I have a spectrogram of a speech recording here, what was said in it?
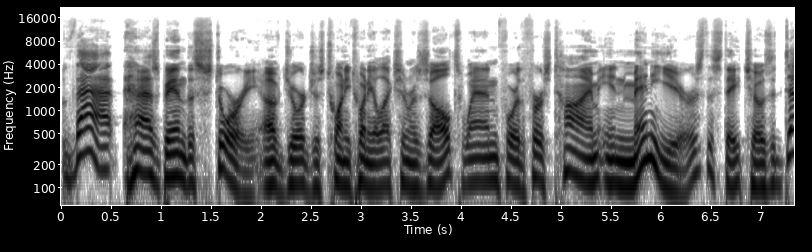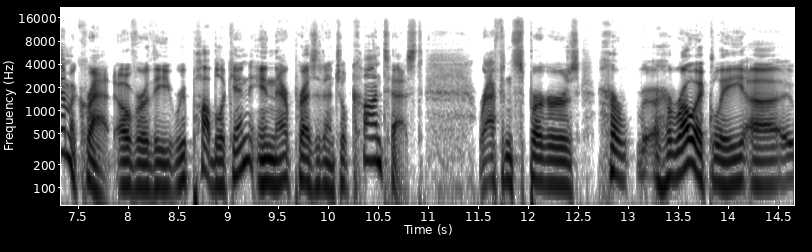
that has been the story of Georgia's 2020 election results when, for the first time in many years, the state chose a Democrat over the Republican in their presidential contest. Raffensperger's her- heroically uh,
